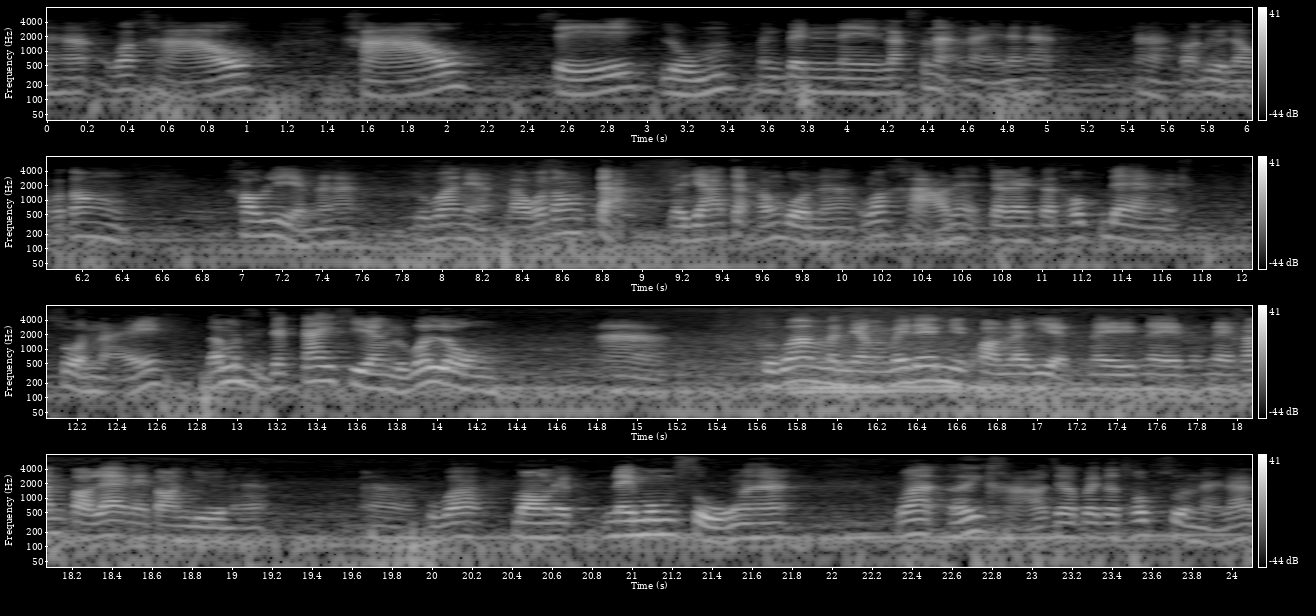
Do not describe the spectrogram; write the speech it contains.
นะฮะว่าขาวขาว สีหลุมมันเป็นในลักษณะไหนนะฮะอ่าก่อนอื่นเราก็ต้องเข้าเหลี่ยมนะฮะคือว่าเนี่ยเราก็ต้องจับระยะจากข้างบนนะฮะว่าขาวเนี่ยจะกระทบแดงเนี่ยส่วนไหนแล้วมันถึงจะใกล้เคียงหรือว่าลงอ่าคือว่ามันยังไม่ได้มีความละเอียดในในในขั้นตอนแรกในตอนยืนนะฮะอ่าคือว่ามองในในมุมสูงนะฮะว่าเอ้ยขาวจะไปกระทบส่วนไหนแล้ว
